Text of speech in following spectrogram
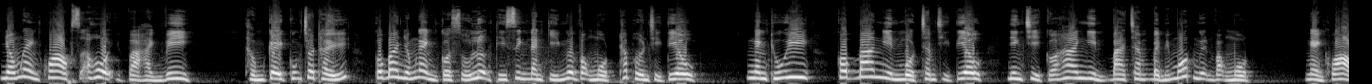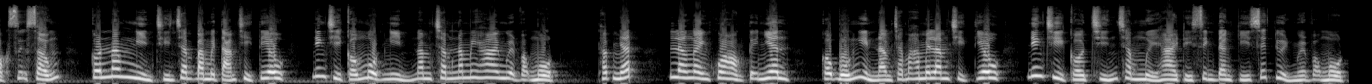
nhóm ngành khoa học xã hội và hành vi. Thống kê cũng cho thấy có 3 nhóm ngành có số lượng thí sinh đăng ký nguyện vọng 1 thấp hơn chỉ tiêu. Ngành thú y có 3.100 chỉ tiêu nhưng chỉ có 2.371 nguyện vọng 1. Ngành khoa học sự sống có 5.938 chỉ tiêu nhưng chỉ có 1.552 nguyện vọng 1. Thấp nhất là ngành khoa học tự nhiên có 4.525 chỉ tiêu nhưng chỉ có 912 thí sinh đăng ký xét tuyển nguyện vọng 1.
